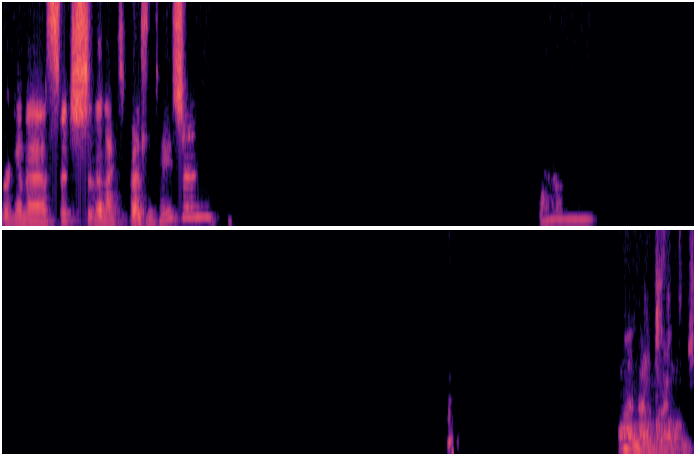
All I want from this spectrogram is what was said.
we're gonna switch to the next presentation. Um, and I'm going to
